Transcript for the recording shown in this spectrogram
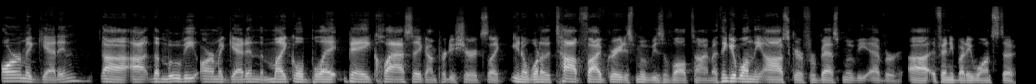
Armageddon, uh, uh the movie Armageddon, the Michael Bay classic. I'm pretty sure it's like you know one of the top five greatest movies of all time. I think it won the Oscar for best movie ever. Uh, if anybody wants wants to,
